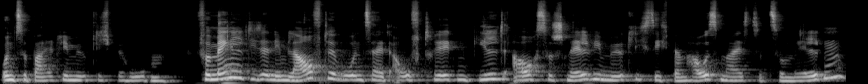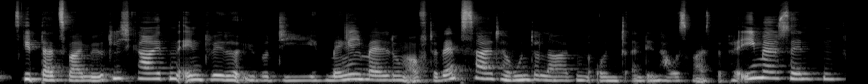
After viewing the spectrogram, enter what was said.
und so bald wie möglich behoben. Für Mängel, die dann im Lauf der Wohnzeit auftreten, gilt auch so schnell wie möglich, sich beim Hausmeister zu melden. Es gibt da zwei Möglichkeiten. Entweder über die Mängelmeldung auf der Website herunterladen und an den Hausmeister per E-Mail senden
